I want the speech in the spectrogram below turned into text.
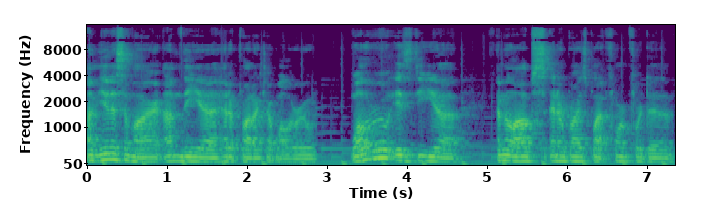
I'm Younes Amar. I'm the uh, head of product at Wallaroo. Wallaroo is the uh, MLOps enterprise platform for the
